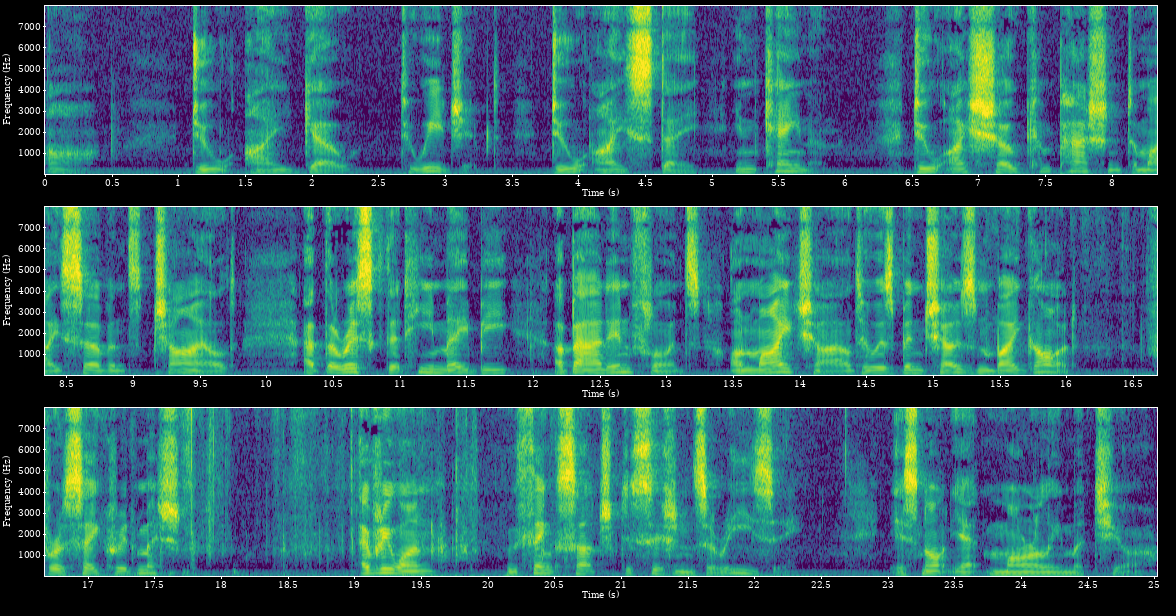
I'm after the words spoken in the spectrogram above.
are. Do I go to Egypt? Do I stay in Canaan? Do I show compassion to my servant's child at the risk that he may be a bad influence on my child who has been chosen by God for a sacred mission? Everyone who thinks such decisions are easy is not yet morally mature.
